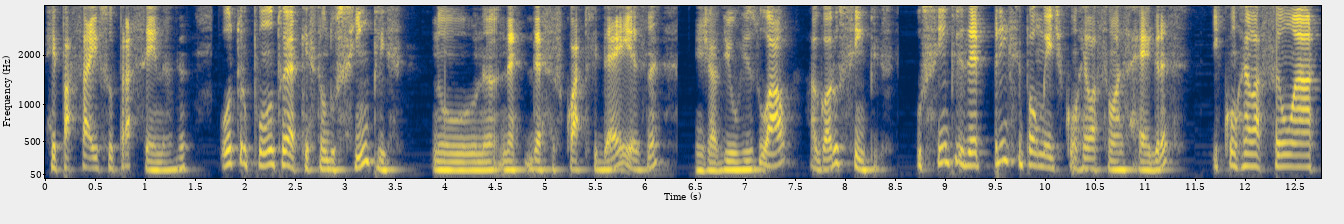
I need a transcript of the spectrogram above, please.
repassar isso para a cena. Né? Outro ponto é a questão do simples no, na, dessas quatro ideias, né? A gente já viu o visual, agora o simples. O simples é principalmente com relação às regras e com relação à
